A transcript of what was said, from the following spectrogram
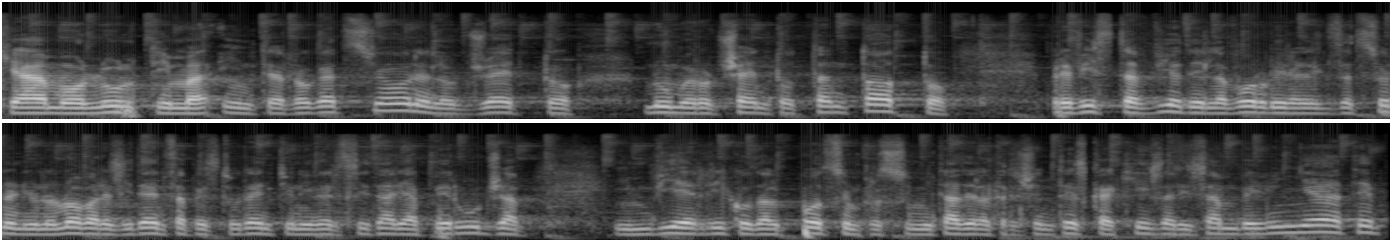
Chiamo l'ultima interrogazione, l'oggetto numero 188, previsto avvio del lavoro di realizzazione di una nuova residenza per studenti universitari a Perugia in via Enrico Dal Pozzo in prossimità della trecentesca chiesa di San Bevignate,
